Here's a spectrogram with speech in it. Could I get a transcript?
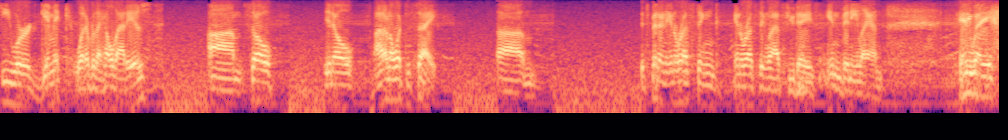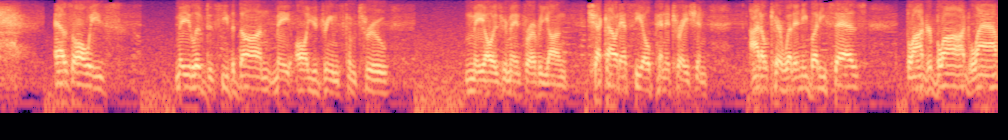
keyword gimmick, whatever the hell that is. Um, so, you know, I don't know what to say. Um, it's been an interesting, interesting last few days in Vinny Land. Anyway, as always, may you live to see the dawn. May all your dreams come true. May you always remain forever young. Check out SEO penetration. I don't care what anybody says. Blogger blog, laugh,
